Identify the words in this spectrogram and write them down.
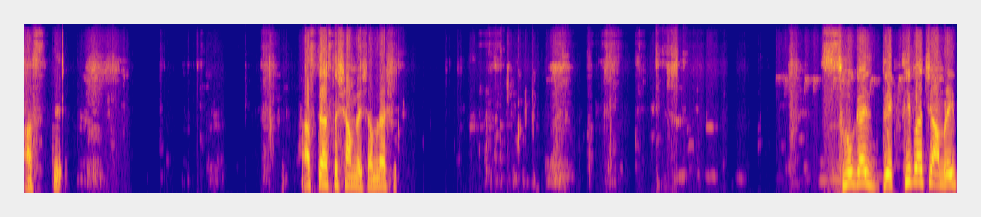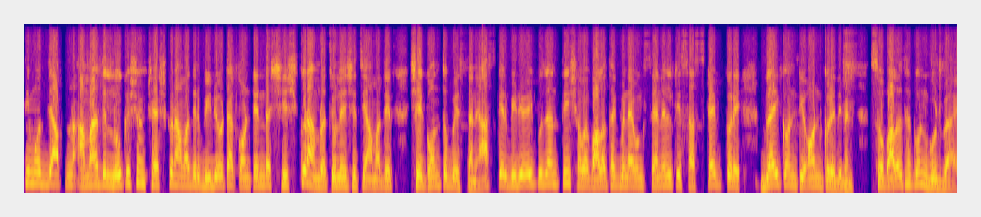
আস্তে আস্তে আস্তে সামনে সামনে আসো সো গাইজ দেখতে পাচ্ছি, আমরা ইতিমধ্যে আমাদের লোকেশন শেষ করে আমাদের ভিডিওটা কন্টেন্টটা শেষ করে আমরা চলে এসেছি আমাদের সেই গন্তব্যস্থানে। আজকের ভিডিও এই পর্যন্তই, সবাই ভালো থাকবেন এবং চ্যানেলটি সাবস্ক্রাইব করে ব্লাইকনটি অন করে দিবেন। সো ভালো থাকুন গুড বাই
